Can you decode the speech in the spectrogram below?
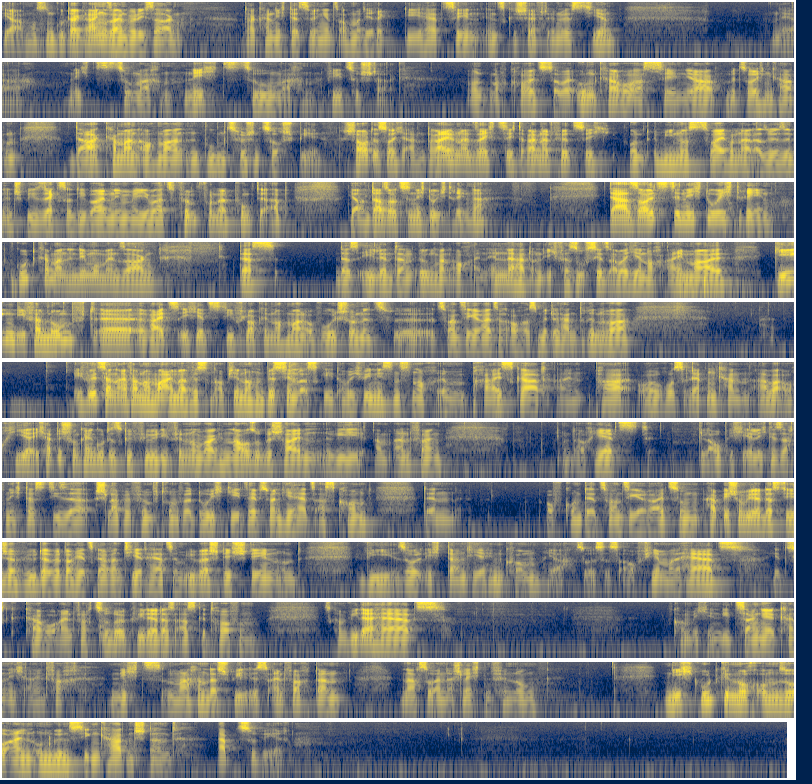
ja, muss ein guter Grang sein, würde ich sagen. Da kann ich deswegen jetzt auch mal direkt die Herz 10 ins Geschäft investieren. Ja, nichts zu machen, nichts zu machen, viel zu stark und noch Kreuz dabei und Karo Ass 10. Ja, mit solchen Karten, da kann man auch mal einen Buben-Zwischenzug spielen. Schaut es euch an, 360, 340 und minus 200, also wir sind in Spiel 6 und die beiden nehmen mir jeweils 500 Punkte ab. Ja, und da sollst du nicht durchdrehen, ne? Da sollst du nicht durchdrehen. Gut kann man in dem Moment sagen, dass das Elend dann irgendwann auch ein Ende hat, und ich versuche es jetzt aber hier noch einmal gegen die Vernunft äh, reize ich jetzt die Flocke nochmal, obwohl schon eine 20er Reizung auch aus Mittelhand drin war. Ich will es dann einfach noch mal einmal wissen, ob hier noch ein bisschen was geht, ob ich wenigstens noch im Preisguard ein paar Euros retten kann. Aber auch hier, ich hatte schon kein gutes Gefühl, die Findung war genauso bescheiden wie am Anfang. Und auch jetzt glaube ich ehrlich gesagt nicht, dass dieser schlappe 5-Trümpfer durchgeht, selbst wenn hier Herz Ass kommt, denn aufgrund der 20er Reizung habe ich schon wieder das Déjà-vu, da wird doch jetzt garantiert Herz im Überstich stehen, und wie soll ich dann hier hinkommen? Ja, so ist es auch. Viermal Herz, jetzt Karo einfach zurück, wieder das Ass getroffen, jetzt kommt wieder Herz, komme ich in die Zange, kann ich einfach nichts machen. Das Spiel ist einfach dann nach so einer schlechten Findung nicht gut genug, um so einen ungünstigen Kartenstand abzuwehren.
